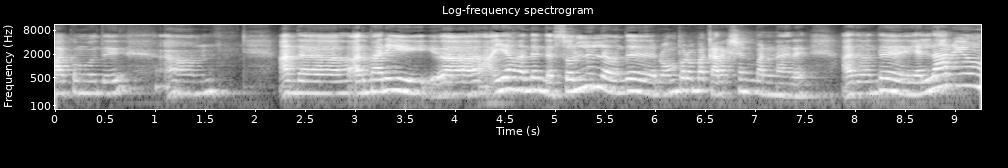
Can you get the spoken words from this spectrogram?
பார்க்கும்போது அந்த அது மாதிரி ஐயா வந்து இந்த சொல்லில் வந்து ரொம்ப ரொம்ப கரெக்ஷன் பண்ணார். அது வந்து எல்லாரையும்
